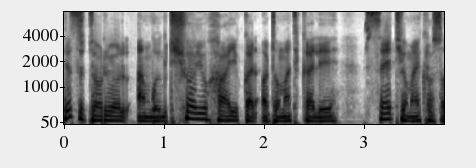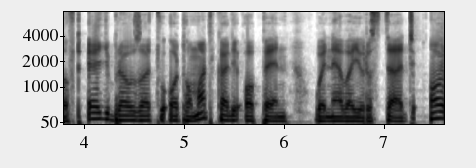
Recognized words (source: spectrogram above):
this tutorial, I'm going to show you how you can automatically set your Microsoft Edge browser to automatically open whenever you restart or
